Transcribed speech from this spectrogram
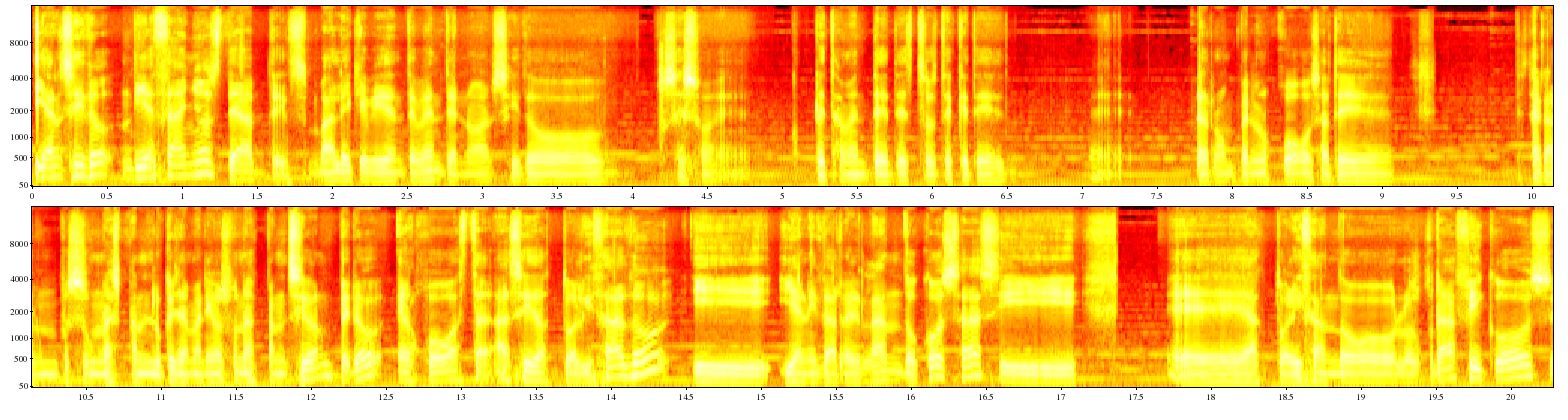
Y han sido 10 años de updates, ¿vale? Que evidentemente no han sido, pues eso, eh, completamente de estos de que te, eh, te rompen el juego, o sea, te, sacan pues, una, lo que llamaríamos una expansión, pero el juego ha sido actualizado y, han ido arreglando cosas y eh, actualizando los gráficos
